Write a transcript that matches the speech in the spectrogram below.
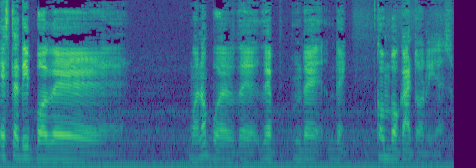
este tipo de bueno pues de, convocatorias.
